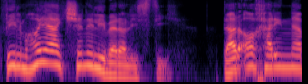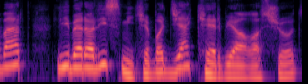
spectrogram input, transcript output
فیلم های اکشن لیبرالیستی در آخرین نبرد لیبرالیسمی که با جک کربی آغاز شد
